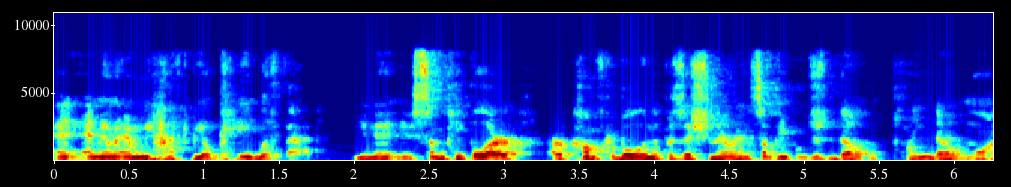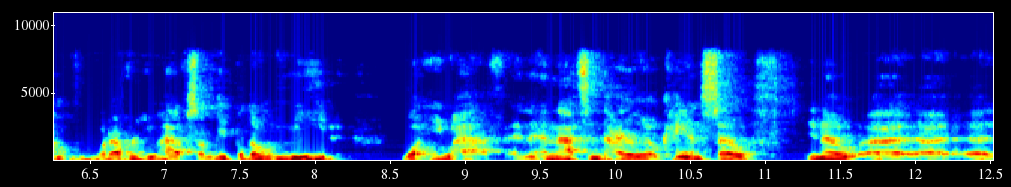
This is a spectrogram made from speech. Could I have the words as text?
and, and and we have to be okay with that. You know, some people are are comfortable in the position they're in. Some people just don't plain don't want whatever you have. Some people don't need what you have, and and that's entirely okay. And so, you know, uh, uh, uh,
